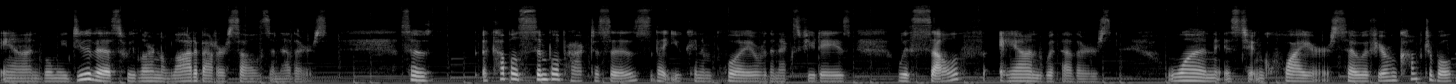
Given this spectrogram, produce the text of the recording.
And when we do this, we learn a lot about ourselves and others. So, a couple simple practices that you can employ over the next few days with self and with others. One is to inquire. So, if you're uncomfortable,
